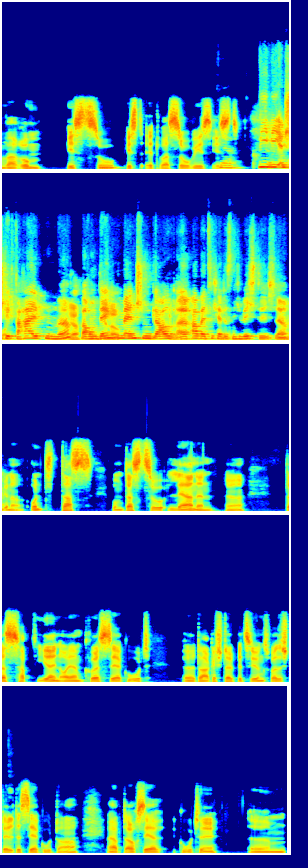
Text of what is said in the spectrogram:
warum ist so, mhm. ist etwas so, wie es ist. Ja. Wie, wie entsteht und, Verhalten, ne? Warum denken genau, Menschen, glauben, genau. äh, Arbeitssicherheit ist nicht wichtig, ja. Genau. Und das, um das zu lernen, ja, das habt ihr in eurem Kurs sehr gut äh, dargestellt, beziehungsweise stellt es sehr gut dar. Ihr habt auch sehr gute ähm,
